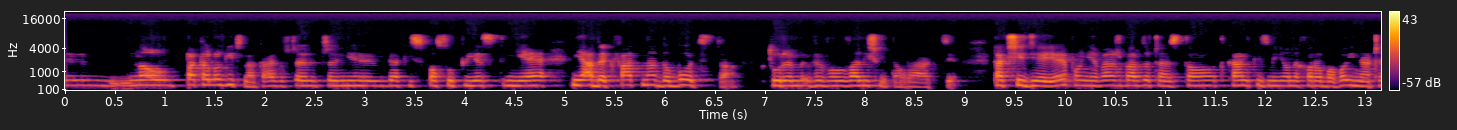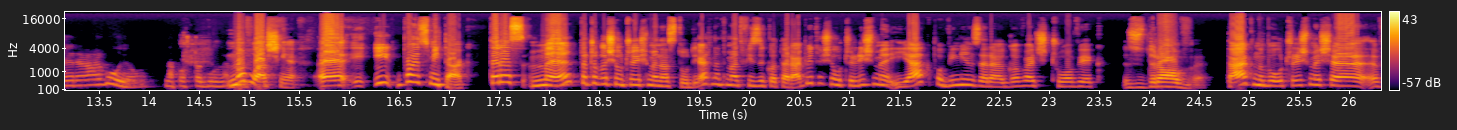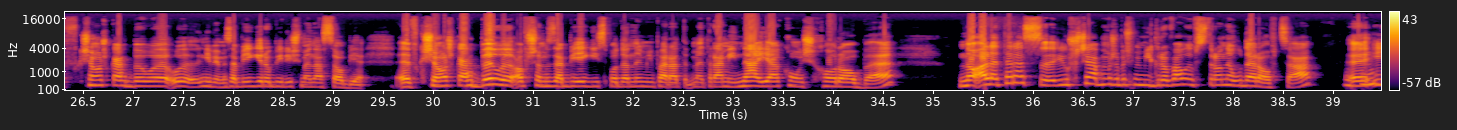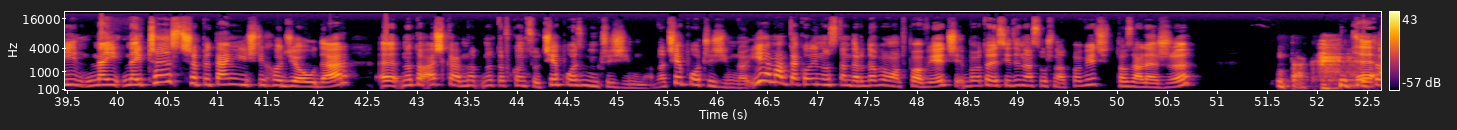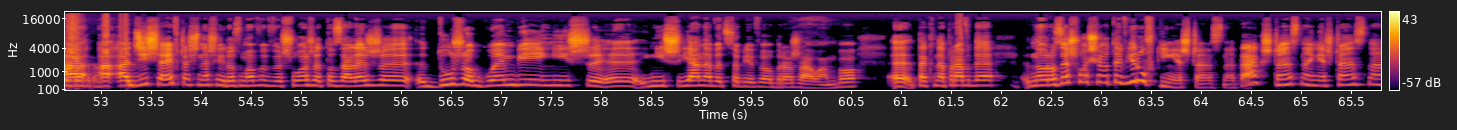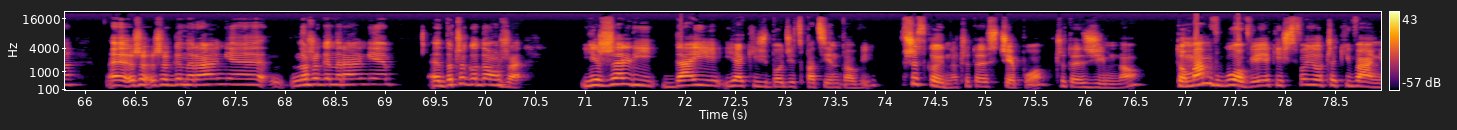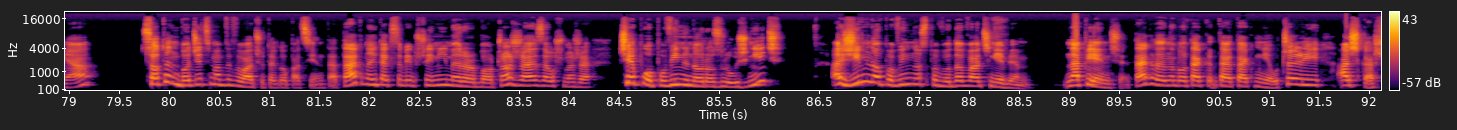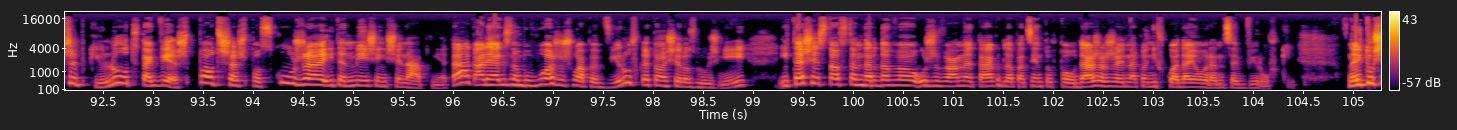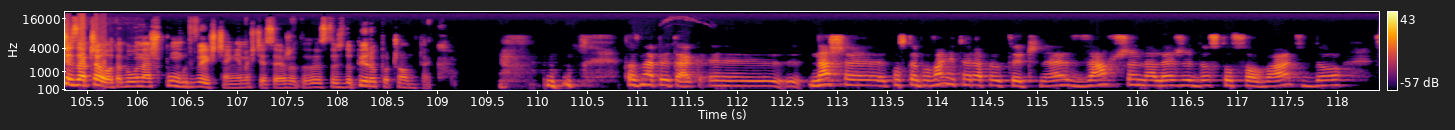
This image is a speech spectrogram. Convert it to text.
no, patologiczna, tak? czy, czy nie, w jakiś sposób jest nie, nieadekwatna do bodźca, którym wywoływaliśmy tę reakcję. Tak się dzieje, ponieważ bardzo często tkanki zmienione chorobowo inaczej reagują na poszczególne. No właśnie. E, I powiedz mi tak, teraz my, to czego się uczyliśmy na studiach na temat fizykoterapii, to się uczyliśmy, jak powinien zareagować człowiek zdrowy. Tak? No bo uczyliśmy się, w książkach były, nie wiem, zabiegi robiliśmy na sobie. E, w książkach były, owszem, zabiegi z podanymi parametrami na jakąś chorobę. No ale teraz już chciałabym, żebyśmy migrowały w stronę udarowca, E, mhm. I naj, najczęstsze pytanie, jeśli chodzi o udar, e, no to Aśka, no, no to w końcu ciepło z nim czy zimno? No ciepło czy zimno? I ja mam taką jedną standardową odpowiedź, bo to jest jedyna słuszna odpowiedź, to zależy. Tak. E, a, a, a dzisiaj w czasie naszej rozmowy wyszło, że to zależy dużo głębiej niż, e, niż ja nawet sobie wyobrażałam, bo e, tak naprawdę no, rozeszło się o te wirówki nieszczęsne, tak? Szczęsne, nieszczęsne, że, że, generalnie, no, że generalnie do czego dążę? Jeżeli daję jakiś bodziec pacjentowi, wszystko jedno, czy to jest ciepło, czy to jest zimno, to mam w głowie jakieś swoje oczekiwania, co ten bodziec ma wywołać u tego pacjenta, tak? No i tak sobie przyjmijmy roboczo, że załóżmy, że ciepło powinno rozluźnić, a zimno powinno spowodować, nie wiem, napięcie, tak? No bo tak, tak, tak mnie uczyli, Aśka, szybki lód, tak wiesz, potrzesz po skórze i ten mięsień się napnie, tak? Ale jak znowu włożysz łapę w wirówkę, to on się rozluźni. I też jest to standardowo używane, tak, dla pacjentów po udarze, że jednak oni wkładają ręce w wirówki. No i tu się zaczęło, to był nasz punkt wyjścia, nie myślcie sobie, że to jest, to jest dopiero początek. To znaczy tak, y, nasze postępowanie terapeutyczne zawsze należy dostosować do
